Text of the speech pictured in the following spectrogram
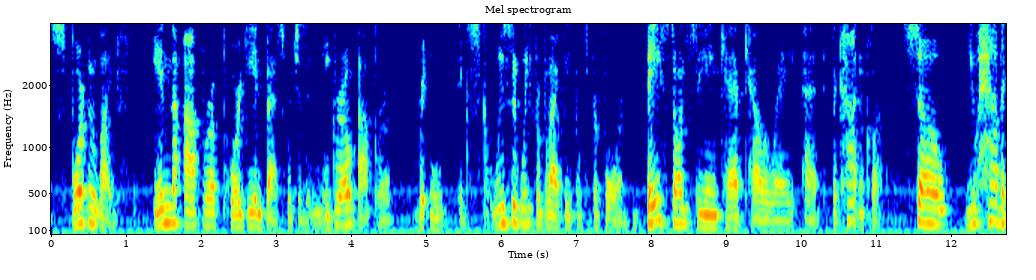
Sportin' Life in the opera Porgy and Bess, which is a Negro opera written exclusively for black people to perform, based on seeing Cab Calloway at the Cotton Club. So you have a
